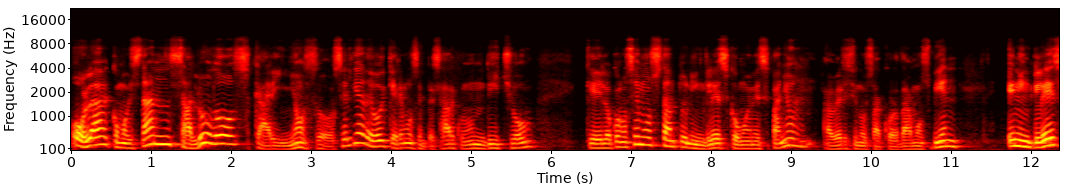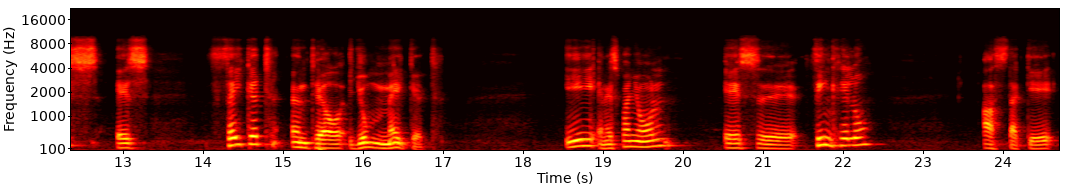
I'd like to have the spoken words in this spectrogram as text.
Hola, ¿cómo están? Saludos cariñosos. El día de hoy queremos empezar con un dicho que lo conocemos tanto en inglés como en español. A ver si nos acordamos bien. En inglés es fake it until you make it. Y en español es eh, fíngelo hasta que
